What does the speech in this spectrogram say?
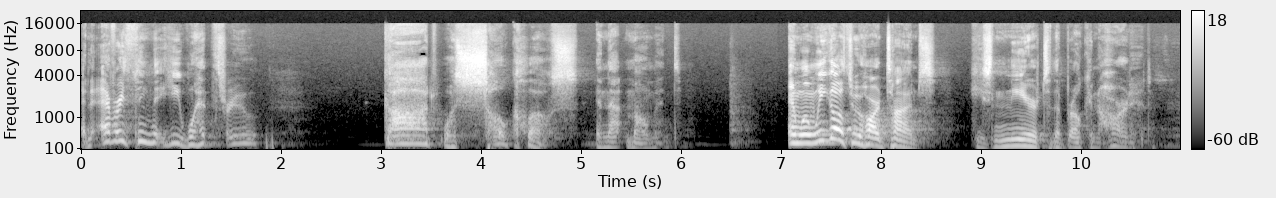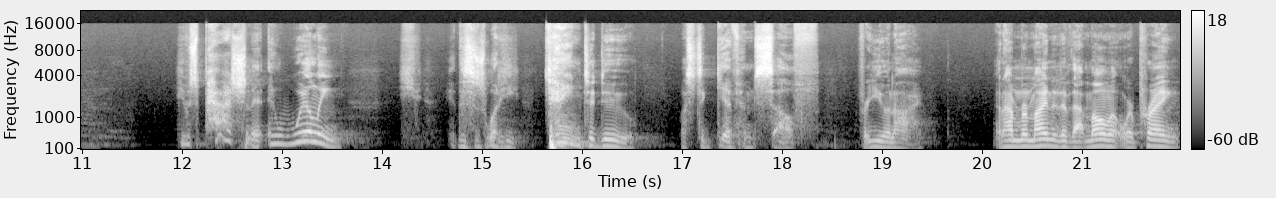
and everything that he went through, God was so close in that moment. And when we go through hard times, he's near to the brokenhearted. He was passionate and willing. He, this is what he came to do was to give himself for you and I. And I'm reminded of that moment where praying,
